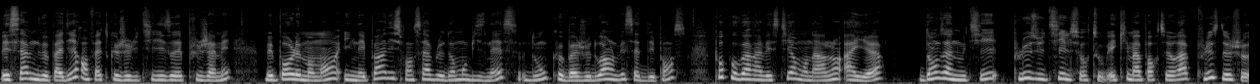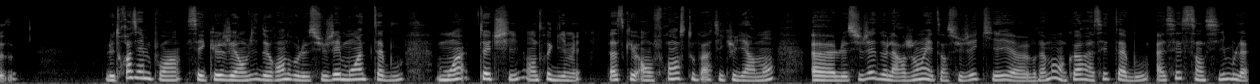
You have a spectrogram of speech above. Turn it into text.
Mais ça ne veut pas dire en fait que je l'utiliserai plus jamais, mais pour le moment, il n'est pas indispensable dans mon business, donc bah, je dois enlever cette dépense pour pouvoir investir mon argent ailleurs, dans un outil plus utile surtout, et qui m'apportera plus de choses. Le troisième point, c'est que j'ai envie de rendre le sujet moins tabou, moins touchy, entre guillemets. Parce qu'en France tout particulièrement, euh, le sujet de l'argent est un sujet qui est euh, vraiment encore assez tabou, assez sensible,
